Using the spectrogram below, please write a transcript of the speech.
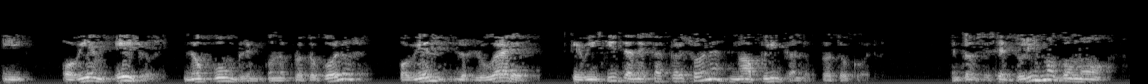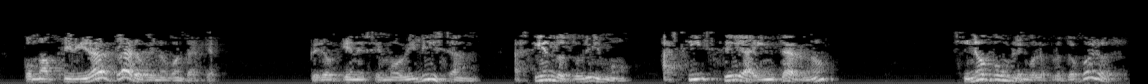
y o bien ellos no cumplen con los protocolos o bien los lugares que visitan esas personas no aplican los protocolos. Entonces, el turismo como, como actividad, claro que no contagia, pero quienes se movilizan haciendo turismo, así sea interno, si no cumplen con los protocolos,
